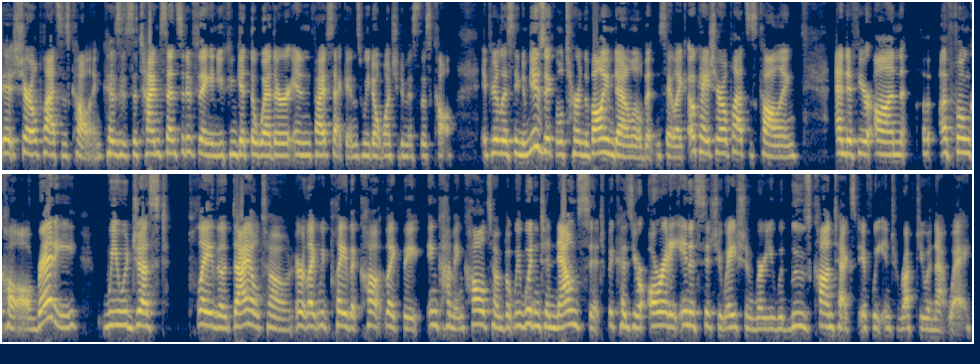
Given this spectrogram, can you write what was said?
Cheryl Platz is calling because it's a time sensitive thing and you can get the weather in five seconds. We don't want you to miss this call. If you're listening to music, we'll turn the volume down a little bit and say like, okay, Cheryl Platz is calling. And if you're on a phone call already, we would just play the dial tone or like we play the call like the incoming call tone but we wouldn't announce it because you're already in a situation where you would lose context if we interrupt you in that way.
